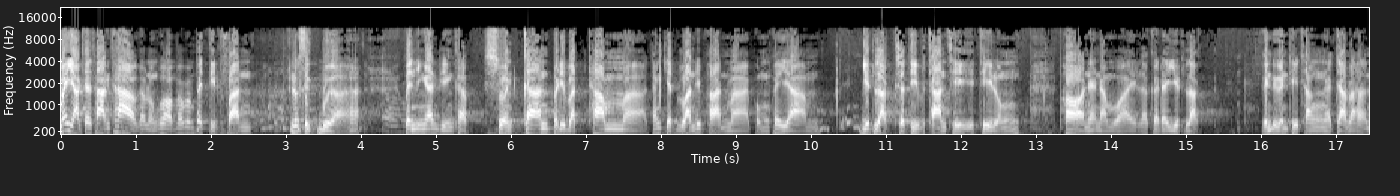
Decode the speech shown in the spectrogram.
ไม่อยากจะทานข้าวครับหลวงพ่อเพราะมันไปติดฟัน รู้สึกเบื่อฮะไปเป็นอย่างนั้นจริงครับ ส่วนการปฏิบัติธรรมทั้งเจ็ดวันที่ผ่านมา ผมพยายามยึดหลักสติปัฏฐานสี่ที่หลวงพ่อแนะนำไว้แล้วก็ได้ยึดหลักอื่นๆ ที่ทางอาจารย์ประสาน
